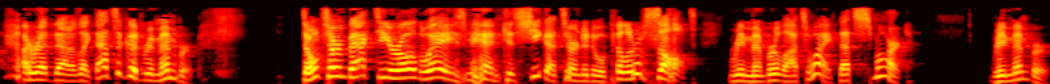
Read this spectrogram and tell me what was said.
I read that. I was like, that's a good remember. Don't turn back to your old ways, man, because she got turned into a pillar of salt. Remember Lot's wife. That's smart. Remember.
